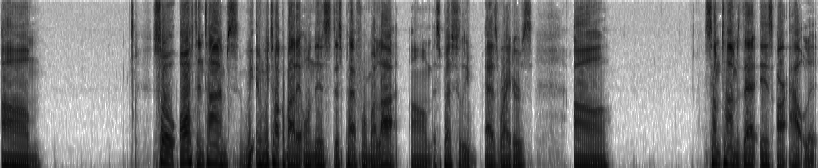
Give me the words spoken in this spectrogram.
um, so oftentimes we and we talk about it on this this platform a lot, um, especially as writers. Uh, sometimes that is our outlet.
